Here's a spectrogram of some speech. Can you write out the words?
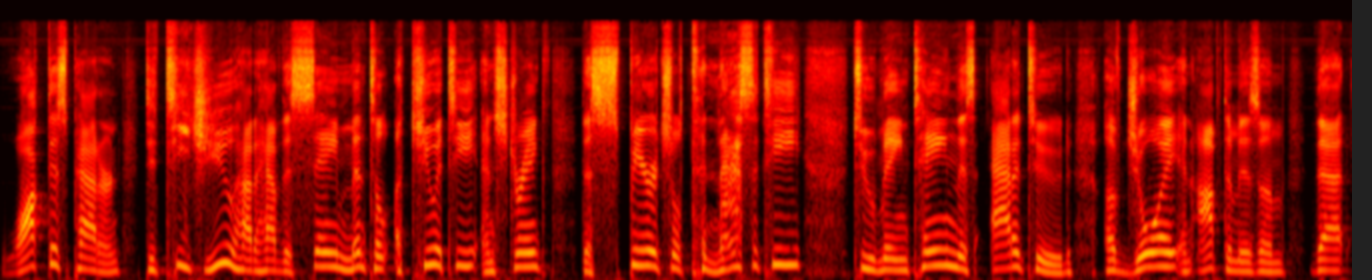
walk this pattern to teach you how to have the same mental acuity and strength, the spiritual tenacity to maintain this attitude of joy and optimism that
